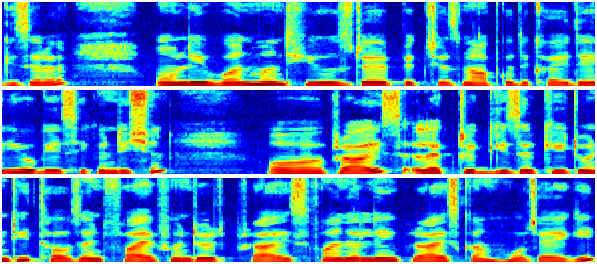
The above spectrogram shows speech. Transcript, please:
गीज़र है। ओनली वन मंथ यूज्ड है। पिक्चर्स में आपको दिखाई दे रही होगी इसी कंडीशन और प्राइस इलेक्ट्रिक गीज़र की twenty thousand five hundred price final नहीं प्राइस कम हो जाएगी।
